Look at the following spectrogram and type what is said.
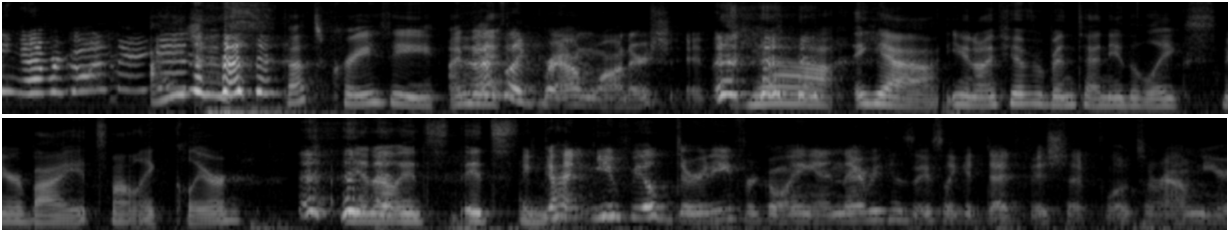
ain't never going there again. I just that's crazy. I mean, that's like brown water shit. yeah, yeah. You know, if you've ever been to any of the lakes nearby, it's not like clear. You know, it's it's It got, you feel dirty for going in there because there's like a dead fish that floats around near.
